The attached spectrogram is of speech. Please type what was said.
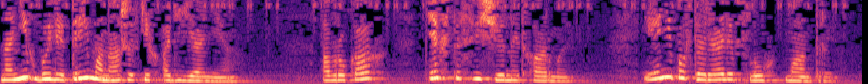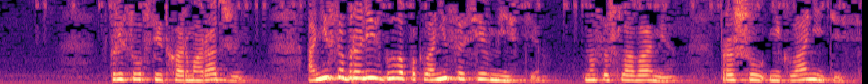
На них были три монашеских одеяния, а в руках тексты священной Дхармы, и они повторяли вслух мантры. В присутствии Дхармараджи они собрались было поклониться все вместе, но со словами «Прошу, не кланяйтесь»,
